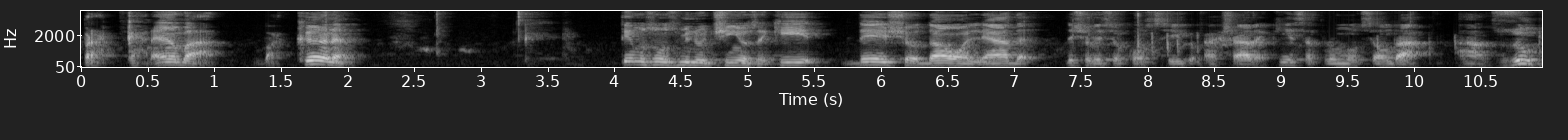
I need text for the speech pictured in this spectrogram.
pra caramba. Bacana. Temos uns minutinhos aqui. Deixa eu dar uma olhada. Deixa eu ver se eu consigo achar aqui essa promoção da Azul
